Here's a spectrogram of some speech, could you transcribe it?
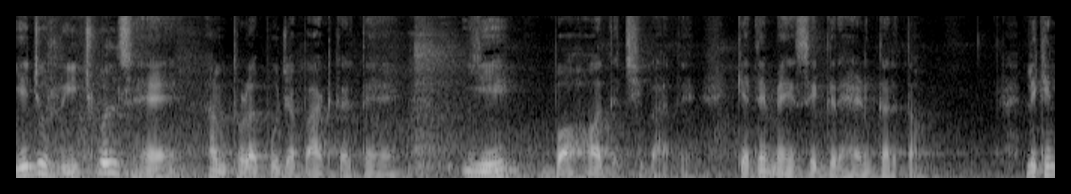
ये जो रिचुअल्स हैं, हम थोड़ा पूजा पाठ करते हैं, ये बहुत अच्छी बात है। कहते हैं, मैं इसे ग्रहण करता हूँ। लेकिन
